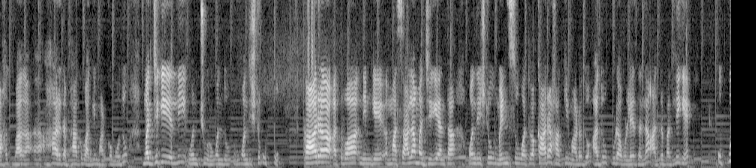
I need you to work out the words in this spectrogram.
ಭಾಗ ಆಹಾರದ ಭಾಗವಾಗಿ ಮಾಡ್ಕೋಬೋದು ಮಜ್ಜಿಗೆಯಲ್ಲಿ ಒಂಚೂರು, ಒಂದು, ಒಂದಿಷ್ಟು ಉಪ್ಪು. ಖಾರ ಅಥವಾ ನಿಮಗೆ ಮಸಾಲ ಮಜ್ಜಿಗೆ ಅಂತ ಒಂದಿಷ್ಟು ಮೆಣಸು ಅಥವಾ ಖಾರ ಹಾಕಿ ಮಾಡೋದು ಅದು ಕೂಡ ಒಳ್ಳೆಯದಲ್ಲ. ಅದರ ಬದಲಿಗೆ ಉಪ್ಪು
